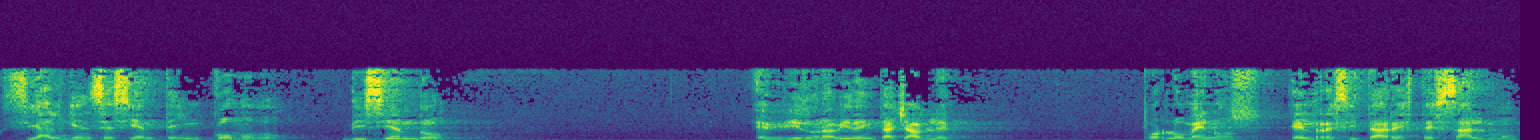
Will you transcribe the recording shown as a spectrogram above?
Si alguien se siente incómodo diciendo, he vivido una vida intachable, por lo menos el recitar este salmo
